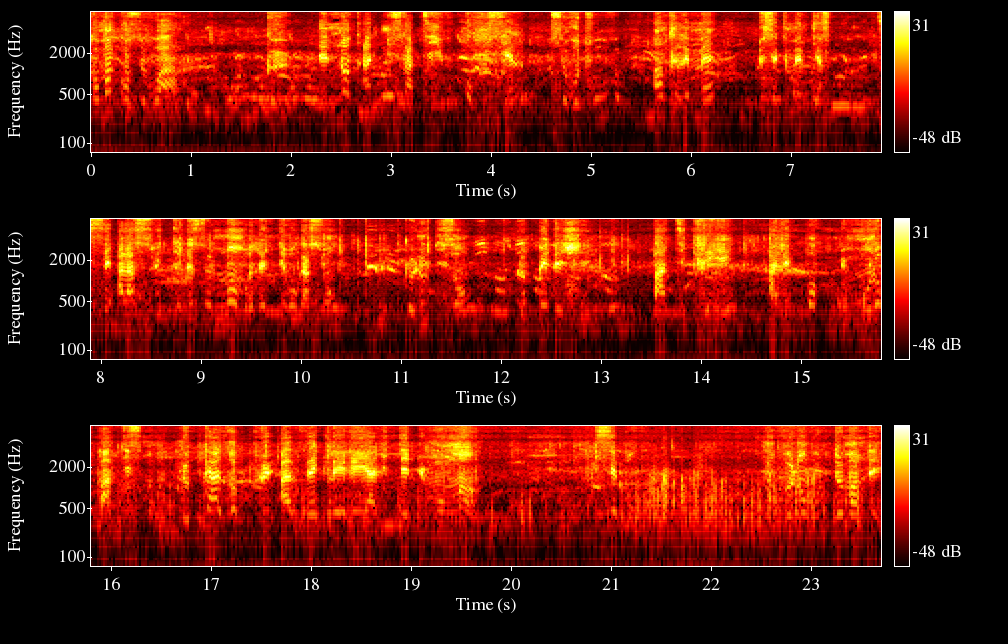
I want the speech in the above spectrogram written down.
Comment concevoir que des notes administratives officielles se retrouvent entre les mains de cette même diaspora. C'est à la suite de ce nombre d'interrogations que nous disons le PDG, parti créé à l'époque du monopartisme, ne cadre plus avec les réalités du moment. C'est pourquoi nous voulons vous demander,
